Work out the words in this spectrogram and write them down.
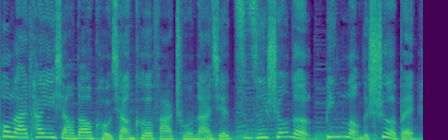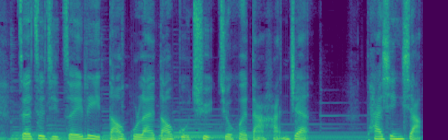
后来，他一想到口腔科发出那些滋滋声的冰冷的设备在自己嘴里捣鼓来捣鼓去，就会打寒战。他心想，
